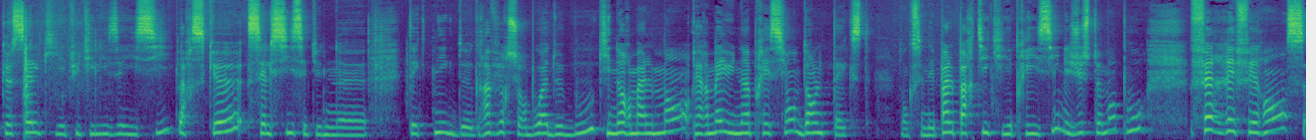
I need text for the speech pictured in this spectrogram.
que celle qui est utilisée ici, parce que celle-ci, c'est une euh, technique de gravure sur bois debout qui normalement permet une impression dans le texte. Donc ce n'est pas le parti qui est pris ici, mais justement pour faire référence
